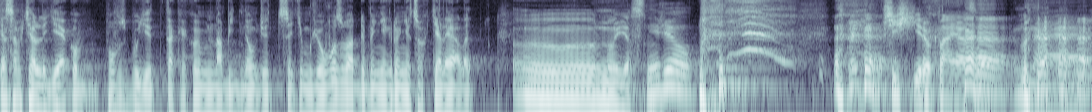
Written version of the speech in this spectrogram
Já jsem chtěl lidi jako povzbudit, tak jako jim nabídnout, že se ti můžou vozvat, kdyby někdo něco chtěli, ale... Uh, no jasně, že jo. Příští rok na jaře. ne,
